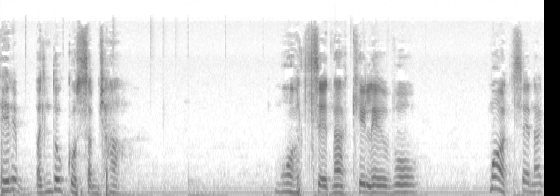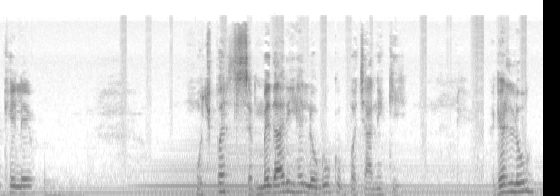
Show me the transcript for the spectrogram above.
तेरे बंदों को समझा। मौत से ना खेले वो, मौत से ना खेले। मुझ पर ज़िम्मेदारी है लोगों को बचाने की। अगर लोग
